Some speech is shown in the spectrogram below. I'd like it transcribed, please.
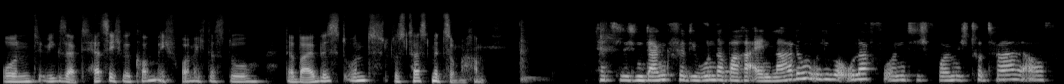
Und wie gesagt, herzlich willkommen. Ich freue mich, dass du dabei bist und Lust hast, mitzumachen. Herzlichen Dank für die wunderbare Einladung, lieber Olaf. Und ich freue mich total auf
